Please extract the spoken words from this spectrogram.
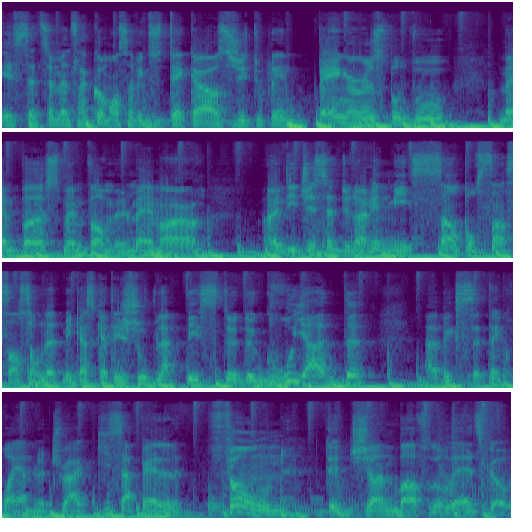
Et cette semaine, ça commence avec du tech house. J'ai tout plein de bangers pour vous. Même poste, même formule, même heure. Un DJ set d'une heure et demie, 100% sans sornette mes casquettes. Et j'ouvre la piste de grouillade avec cet incroyable track qui s'appelle Phone de John Buffalo. Let's go.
